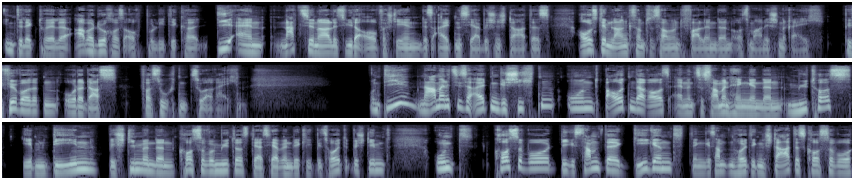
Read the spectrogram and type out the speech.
Intellektuelle, aber durchaus auch Politiker, die ein nationales Wiederauferstehen des alten serbischen Staates aus dem langsam zusammenfallenden Osmanischen Reich befürworteten oder das versuchten zu erreichen. Und die nahmen jetzt diese alten Geschichten und bauten daraus einen zusammenhängenden Mythos, eben den bestimmenden Kosovo-Mythos, der Serbien wirklich bis heute bestimmt, und Kosovo, die gesamte Gegend, den gesamten heutigen Staat des Kosovo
